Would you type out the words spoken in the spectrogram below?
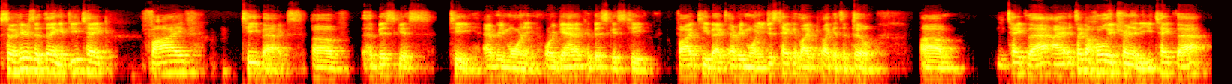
so here's the thing: if you take five tea bags of hibiscus tea every morning, organic hibiscus tea, five tea bags every morning. You just take it like like it's a pill. Um, you take that. I, it's like a holy trinity. You take that.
